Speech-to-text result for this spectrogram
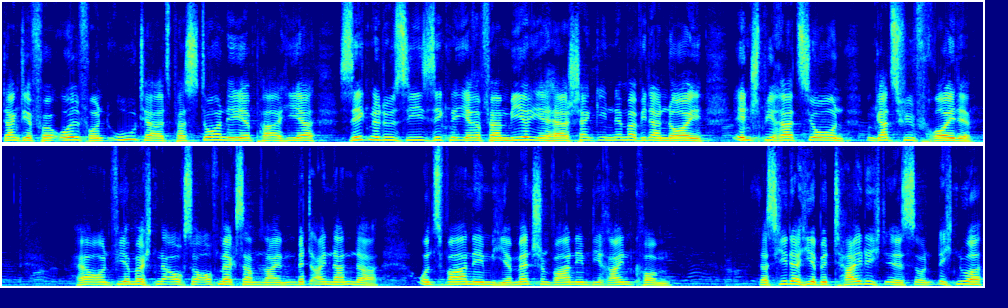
danke dir für Ulf und Ute als Pastorenehepaar hier. Segne du sie, segne ihre Familie, Herr. Schenk ihnen immer wieder neu Inspiration und ganz viel Freude. Herr, und wir möchten auch so aufmerksam sein, miteinander uns wahrnehmen hier, Menschen wahrnehmen, die reinkommen. Dass jeder hier beteiligt ist und nicht nur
